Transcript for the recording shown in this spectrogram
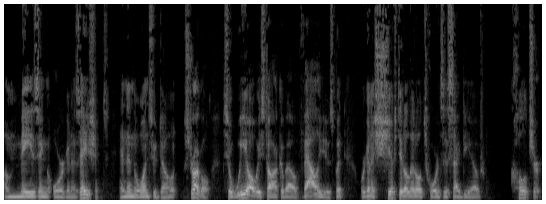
amazing organizations. And then the ones who don't struggle. So we always talk about values, but we're going to shift it a little towards this idea of culture.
